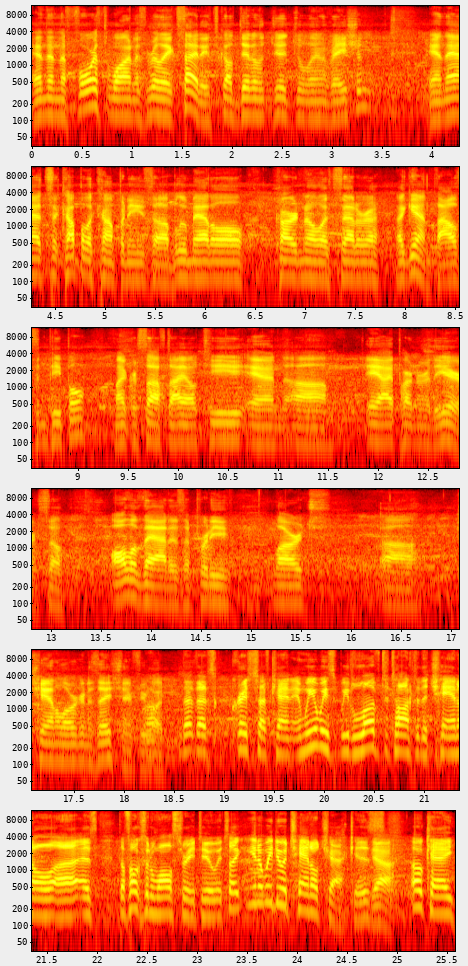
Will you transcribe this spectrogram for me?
And then the fourth one is really exciting. It's called Digital Innovation. And that's a couple of companies, uh, Blue Metal, Cardinal, et cetera. Again, 1,000 people, Microsoft IoT, and um, AI Partner of the Year. So all of that is a pretty large uh, channel organization, if you well, would. That, that's great stuff, Ken. And we always, we love to talk to the channel, uh, as the folks on Wall Street do. It's like, you know, we do a channel check. Is, yeah. okay,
